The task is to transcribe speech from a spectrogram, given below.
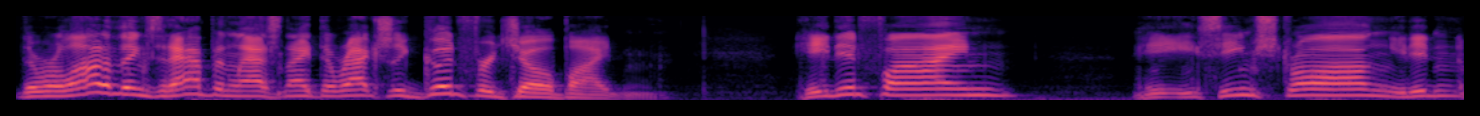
there were a lot of things that happened last night that were actually good for Joe Biden. He did fine. He, he seemed strong. He didn't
